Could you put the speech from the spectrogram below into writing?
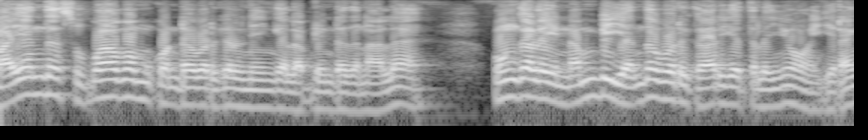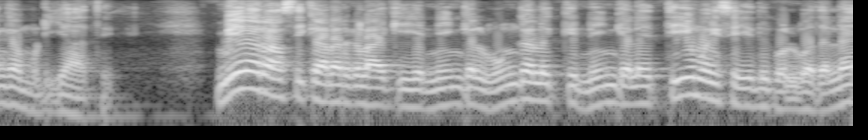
பயந்த சுபாவம் கொண்டவர்கள் நீங்கள் அப்படின்றதுனால உங்களை நம்பி எந்த ஒரு காரியத்திலையும் இறங்க முடியாது. மீனராசிக்காரர்களாகிய நீங்கள் உங்களுக்கு நீங்களே தீமை செய்து கொள்வதில்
